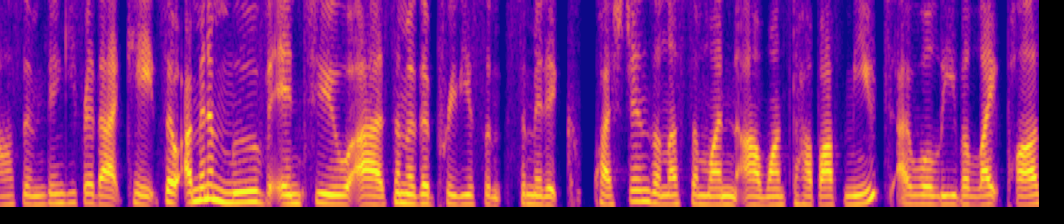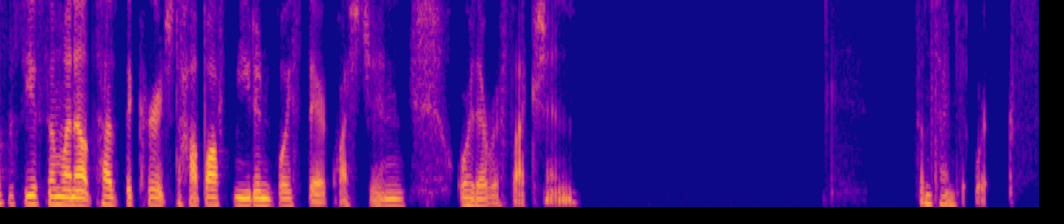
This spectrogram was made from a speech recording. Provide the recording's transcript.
Awesome. Thank you for that, Kate. So I'm going to move into uh, some of the previous submitted questions. Unless someone uh, wants to hop off mute, I will leave a light pause to see if someone else has the courage to hop off mute and voice their question or their reflection. Sometimes it works.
